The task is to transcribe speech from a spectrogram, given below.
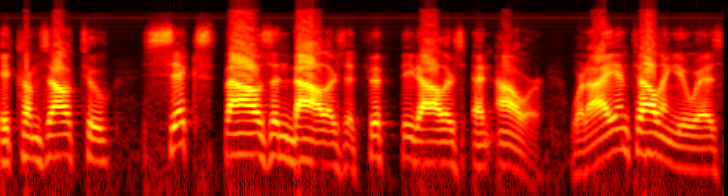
it comes out to $6,000 at $50 an hour. What I am telling you is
